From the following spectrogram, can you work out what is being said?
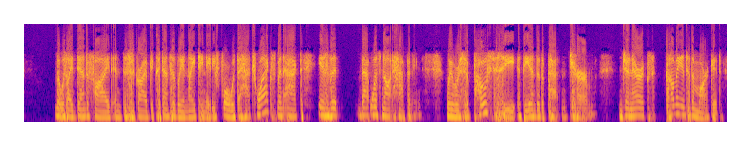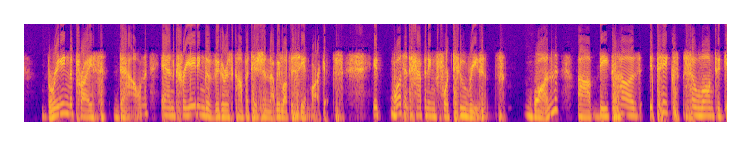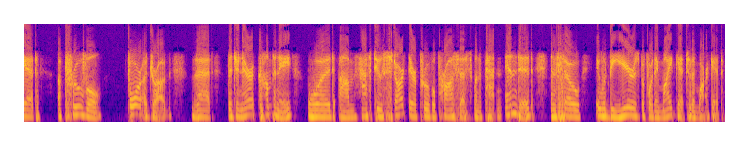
that was identified and described extensively in 1984 with the Hatch-Waxman Act is that that was not happening. We were supposed to see at the end of the patent term generics coming into the market bringing the price down and creating the vigorous competition that we love to see in markets. It wasn't happening for two reasons. One, uh, because it takes so long to get approval for a drug that the generic company would um, have to start their approval process when the patent ended, and so it would be years before they might get to the market.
